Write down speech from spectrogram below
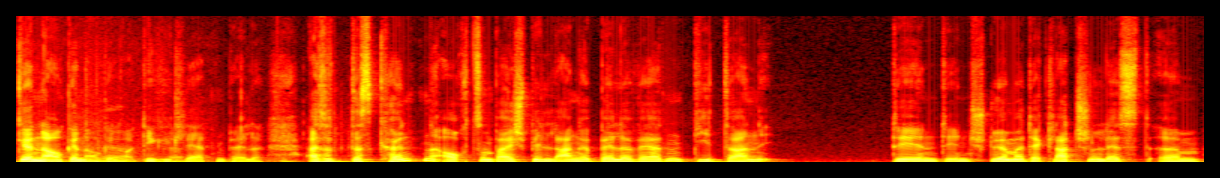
Genau, genau, genau, ja, die geklärten ja. Bälle. Also das könnten auch zum Beispiel lange Bälle werden, die dann den, den Stürmer, der klatschen lässt, ähm,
